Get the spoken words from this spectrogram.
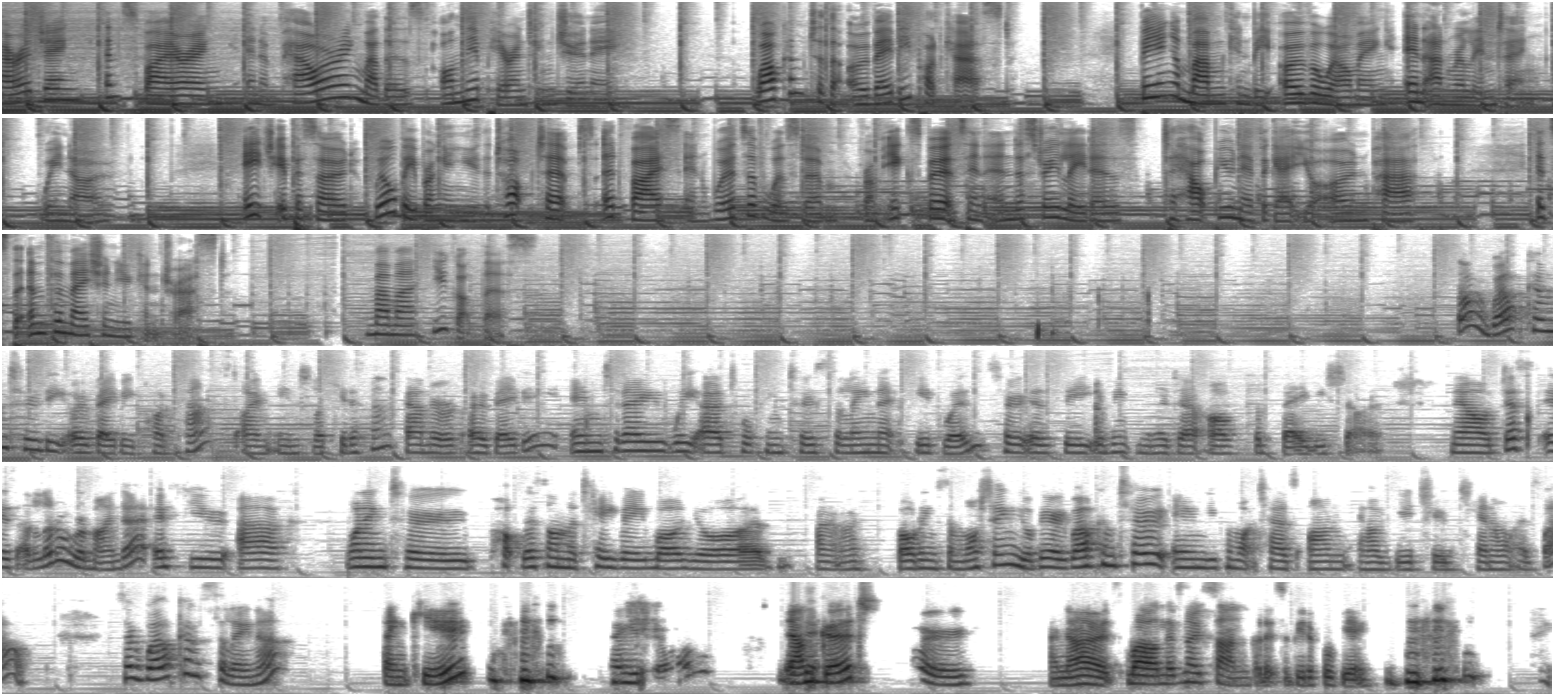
encouraging, inspiring, and empowering mothers on their parenting journey. Welcome to the Oh Baby podcast. Being a mum can be overwhelming and unrelenting, we know. Each episode, we'll be bringing you the top tips, advice, and words of wisdom from experts and industry leaders to help you navigate your own path. It's the information you can trust. Mama, you got this. Welcome to the Oh Baby podcast. I'm Angela Pedersen, founder of Oh Baby, and today we are talking to Selena Edwards, who is the event manager of the Baby Show. Now, just as a little reminder, if you are wanting to pop this on the TV while you're, I don't know, folding some washing, you're very welcome to, and you can watch us on our YouTube channel as well. So, welcome, Selena. Thank you. How you doing? Yeah, I'm good. Oh, I know. It's, well, there's no sun, but it's a beautiful view.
